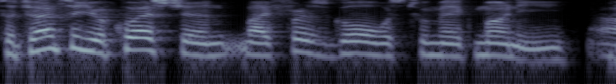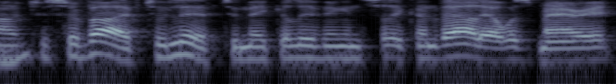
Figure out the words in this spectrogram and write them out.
So to answer your question, my first goal was to make money, uh, mm-hmm. to survive, to live, to make a living in Silicon Valley. I was married,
